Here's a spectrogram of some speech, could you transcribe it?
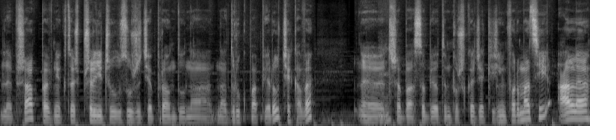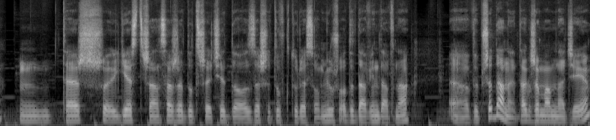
lepsza. Pewnie ktoś przeliczył zużycie prądu na, na druk papieru. Ciekawe. Mhm. Trzeba sobie o tym poszukać jakichś informacji, ale mm, też jest szansa, że dotrzecie do zeszytów, które są już od dawien dawna e, wyprzedane. Także mam nadzieję,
